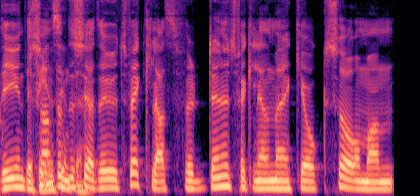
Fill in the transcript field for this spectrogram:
Det är intressant finns att du inte. säger att det utvecklats, för den utvecklingen märker jag också om man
